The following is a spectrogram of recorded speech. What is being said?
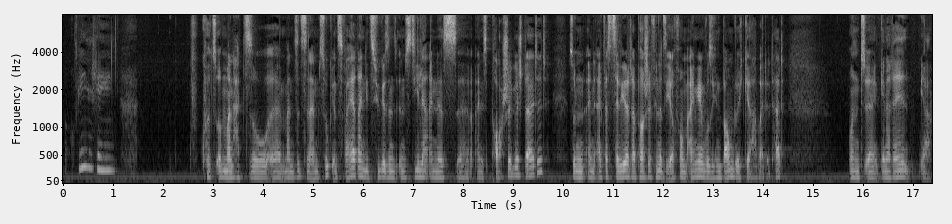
Auf Wiedersehen. Kurzum, man hat so, äh, man sitzt in einem Zug in Zweierreihen. Die Züge sind im Stile eines, äh, eines Porsche gestaltet. So ein, ein etwas zerlederter Porsche findet sich auch vom Eingang, wo sich ein Baum durchgearbeitet hat. Und äh, generell, ja,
